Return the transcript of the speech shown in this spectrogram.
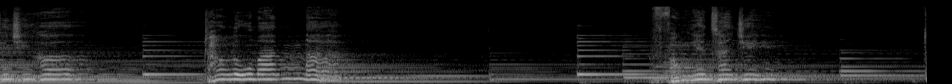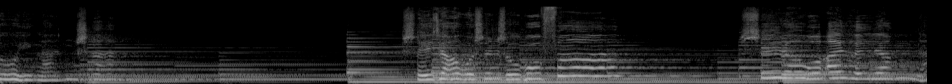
见星河，长路漫漫，烽烟残尽，独影阑珊。谁叫我身手不凡？谁让我爱恨两难？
